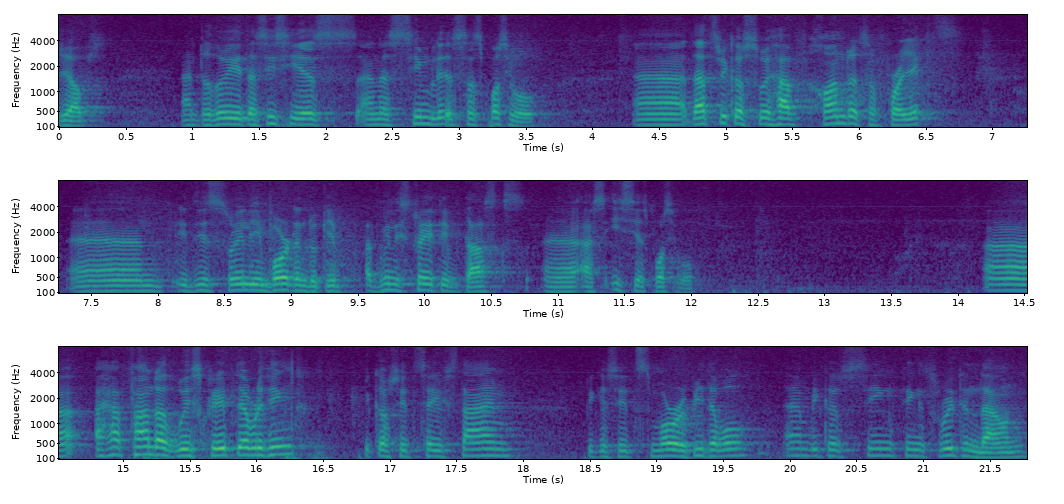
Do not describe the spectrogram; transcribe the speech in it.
jobs and to do it as easy as and as seamless as possible. Uh, that's because we have hundreds of projects and it is really important to keep administrative tasks uh, as easy as possible. Uh, I have found that we script everything because it saves time, because it's more repeatable, and because seeing things written down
